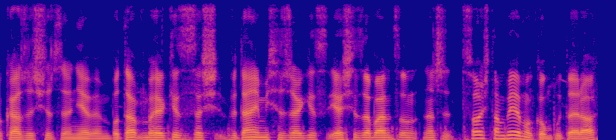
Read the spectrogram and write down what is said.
okaże się, że nie wiem, bo tam, bo jak jest, zaś, wydaje mi się, że jak jest, ja się za bardzo, znaczy coś tam wiem o komputerach,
